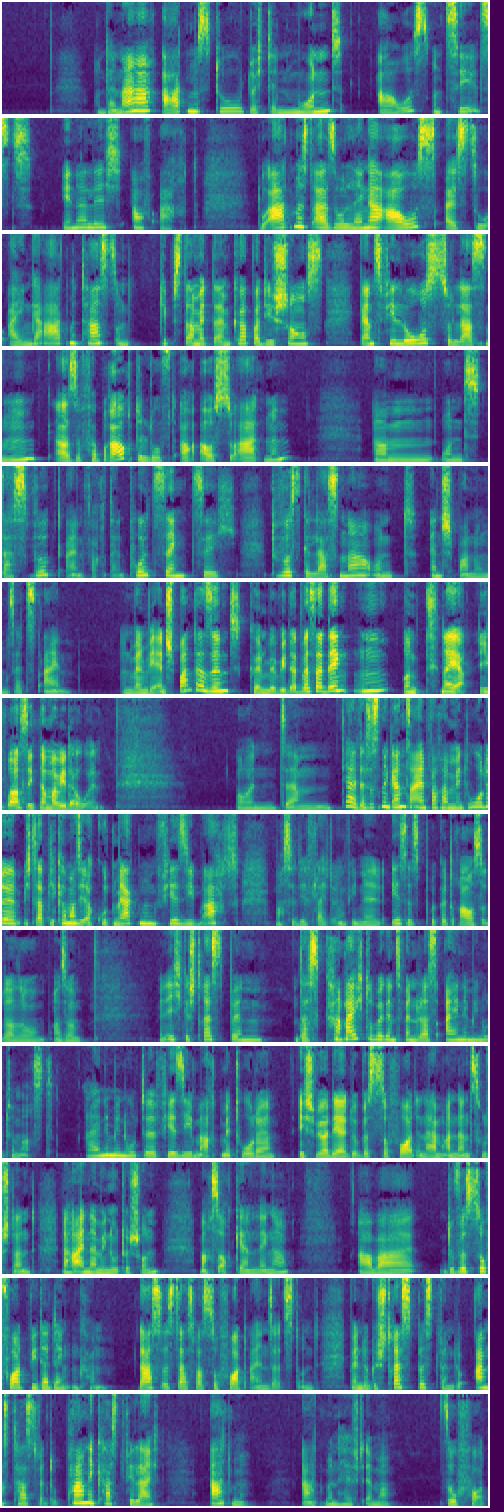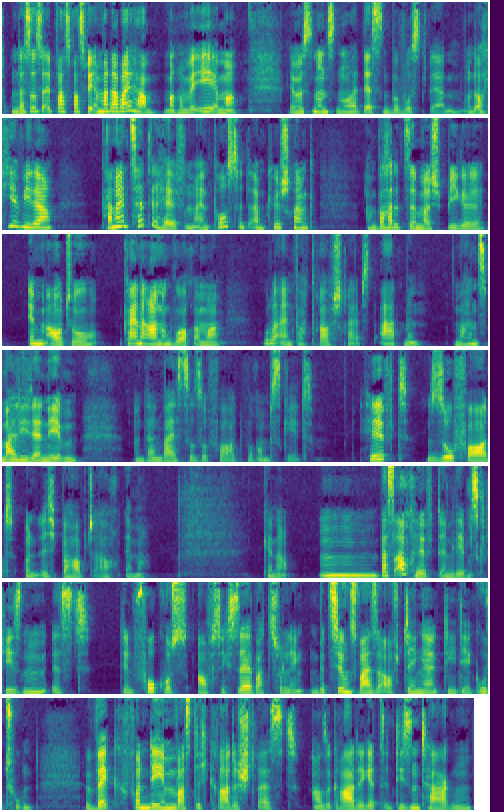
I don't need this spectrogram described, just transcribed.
Und danach atmest du durch den Mund aus und zählst innerlich auf acht. Du atmest also länger aus, als du eingeatmet hast und gibst damit deinem Körper die Chance, ganz viel loszulassen, also verbrauchte Luft auch auszuatmen. Ähm, und das wirkt einfach. Dein Puls senkt sich, du wirst gelassener und Entspannung setzt ein. Und wenn wir entspannter sind, können wir wieder besser denken. Und naja, ich brauche es nicht nochmal wiederholen. Und ähm, ja, das ist eine ganz einfache Methode. Ich glaube, die kann man sich auch gut merken. 4, 7, 8. Machst du dir vielleicht irgendwie eine Eselsbrücke draus oder so. Also, wenn ich gestresst bin, das kann, reicht übrigens, wenn du das eine Minute machst. Eine Minute, 4, 7, 8 Methode. Ich schwöre dir, du bist sofort in einem anderen Zustand. Nach einer Minute schon. Mach's auch gern länger. Aber du wirst sofort wieder denken können. Das ist das, was sofort einsetzt. Und wenn du gestresst bist, wenn du Angst hast, wenn du Panik hast vielleicht, atme. Atmen hilft immer. Sofort. Und das ist etwas, was wir immer dabei haben. Machen wir eh immer. Wir müssen uns nur dessen bewusst werden. Und auch hier wieder kann ein Zettel helfen. Ein Post-it am Kühlschrank, am Badezimmerspiegel, im Auto, keine Ahnung, wo auch immer, wo du einfach draufschreibst, atmen. Mach ein Smiley daneben. Und dann weißt du sofort, worum es geht. Hilft sofort und ich behaupte auch immer. Genau. Mm, was auch hilft in Lebenskrisen, ist den Fokus auf sich selber zu lenken, beziehungsweise auf Dinge, die dir gut tun. Weg von dem, was dich gerade stresst. Also gerade jetzt in diesen Tagen.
